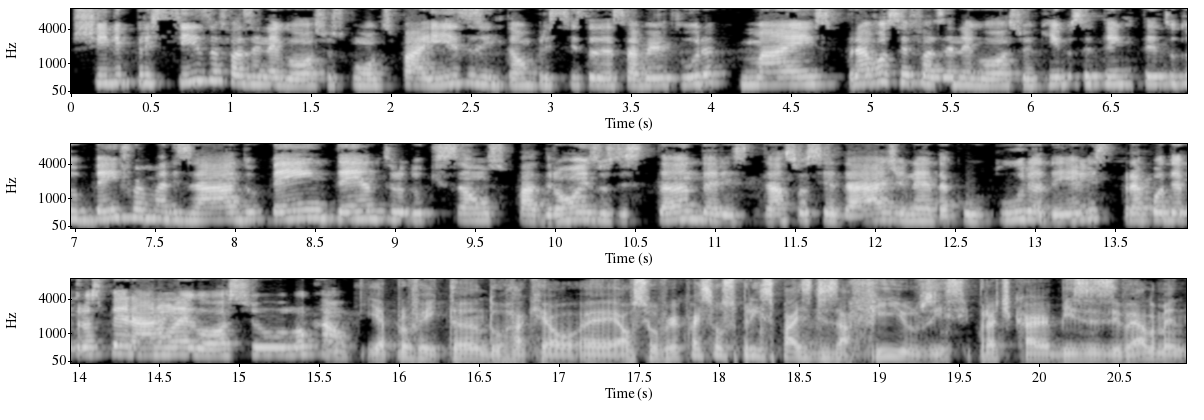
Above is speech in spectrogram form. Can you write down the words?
Chile precisa fazer negócios com outros países, então precisa dessa abertura, mas para você fazer negócio aqui, você tem que ter tudo bem formalizado, bem dentro do que são os padrões, os estándares da sociedade, né, da cultura deles, para poder prosperar num negócio local. E aproveitando, Raquel, é, ao seu ver, quais são os principais desafios em se praticar business development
